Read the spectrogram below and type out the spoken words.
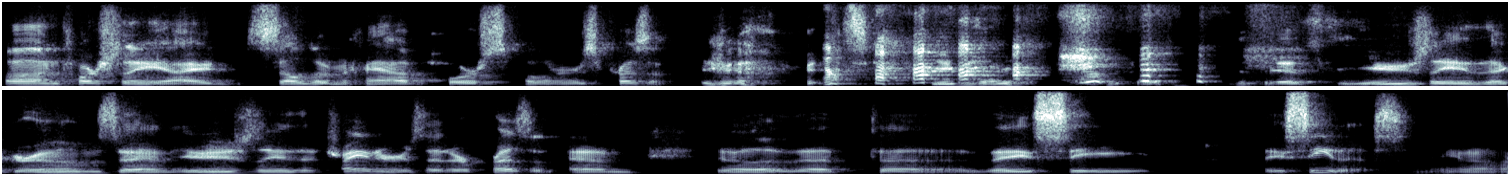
well, unfortunately, I seldom have horse owners present. it's, usually, it's usually the grooms and usually the trainers that are present, and you know that uh, they see they see this, you know,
